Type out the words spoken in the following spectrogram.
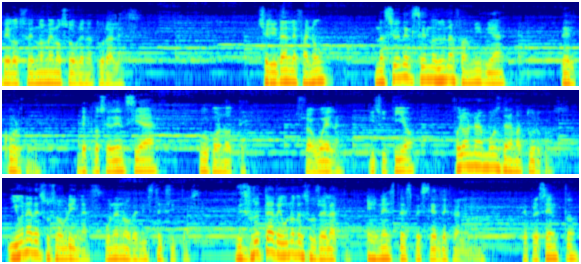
de los fenómenos sobrenaturales. Sheridan Le Fanu nació en el seno de una familia del Curnia, de procedencia hugonote. Su abuela y su tío fueron ambos dramaturgos, y una de sus sobrinas, una novelista exitosa. Disfruta de uno de sus relatos en este especial de Halloween. Te presento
